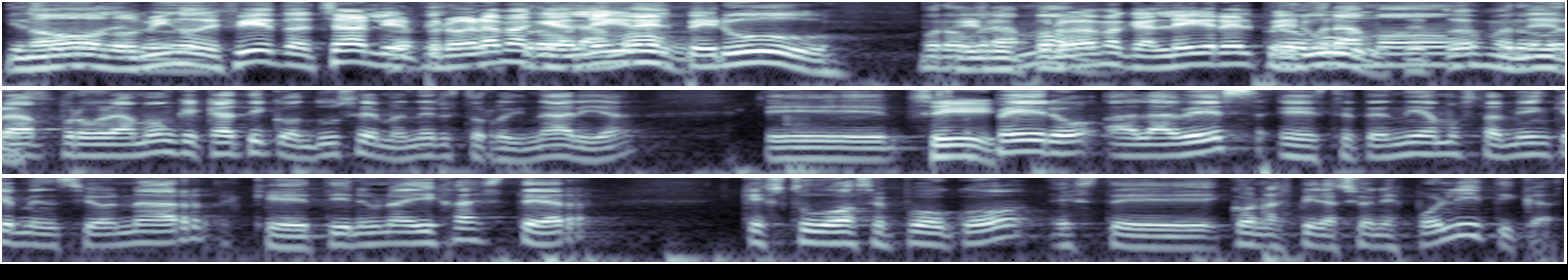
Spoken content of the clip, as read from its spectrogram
No, uno de Fiesta, Charlie, el programa que alegra el programón. Perú. El programa que alegra el Perú, de todas progra- maneras. programón que Katy conduce de manera extraordinaria. Eh, Sí. Pero a la vez este, teníamos también que mencionar que tiene una hija, Esther, que estuvo hace poco este, con aspiraciones políticas.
